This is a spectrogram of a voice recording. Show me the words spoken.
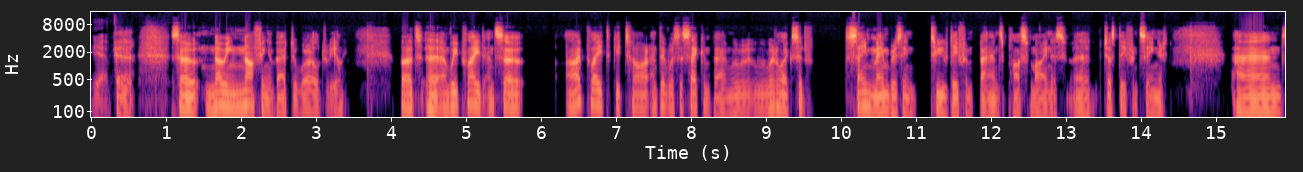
yeah. Uh, so knowing nothing about the world really. But, uh, and we played, and so I played guitar, and there was a second band. We were, we were like sort of the same members in two different bands, plus minus, uh, just different singers. And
